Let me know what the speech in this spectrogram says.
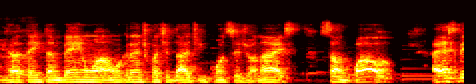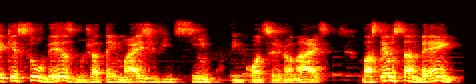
que já tem também uma, uma grande quantidade de encontros regionais. São Paulo. A SBQ Sul mesmo já tem mais de 25 encontros regionais. Nós temos também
